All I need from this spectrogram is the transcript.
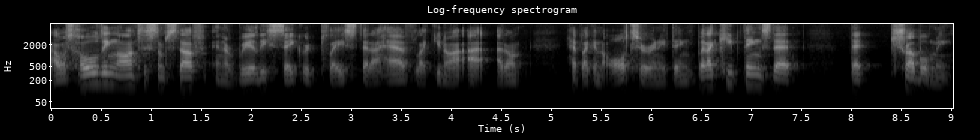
I was holding on to some stuff in a really sacred place that I have. Like, you know, I, I don't have like an altar or anything, but I keep things that that trouble me.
